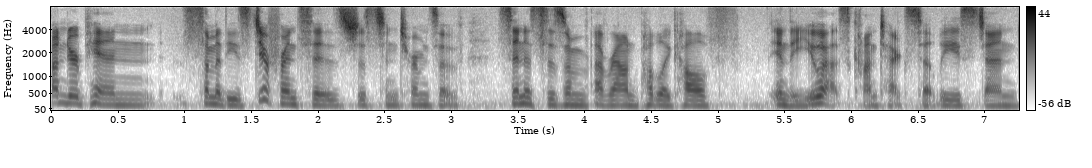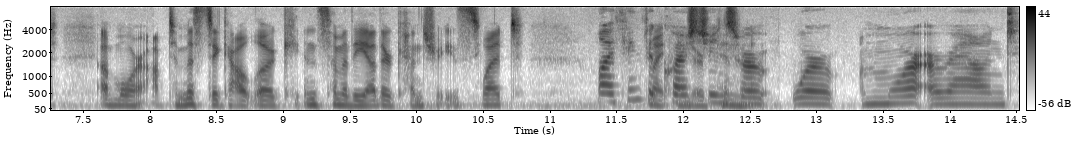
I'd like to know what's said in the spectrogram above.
underpin some of these differences, just in terms of cynicism around public health in the US context, at least, and a more optimistic outlook in some of the other countries. What? Well, I think the questions were, were more around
